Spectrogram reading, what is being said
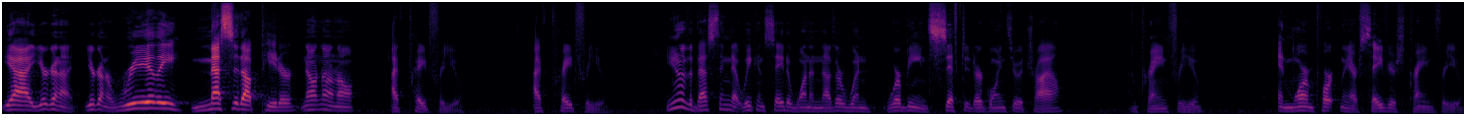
yeah, you're going to you're going to really mess it up, Peter. No, no, no. I've prayed for you. I've prayed for you. You know the best thing that we can say to one another when we're being sifted or going through a trial? I'm praying for you. And more importantly, our Savior's praying for you.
